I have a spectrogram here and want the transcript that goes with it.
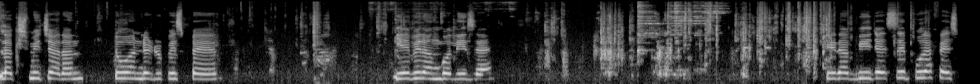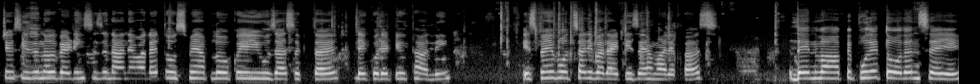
लक्ष्मी चरण टू हंड्रेड रुपीज़ पेयर ये भी रंगोलीज है। फिर अभी जैसे पूरा फेस्टिव सीज़न और वेडिंग सीज़न आने वाला है तो उसमें आप लोगों को ये यूज़ आ सकता है डेकोरेटिव थाली। इसमें भी बहुत सारी वैरायटीज़ है हमारे पास। देन वहाँ पे पूरे तोरण से ये।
